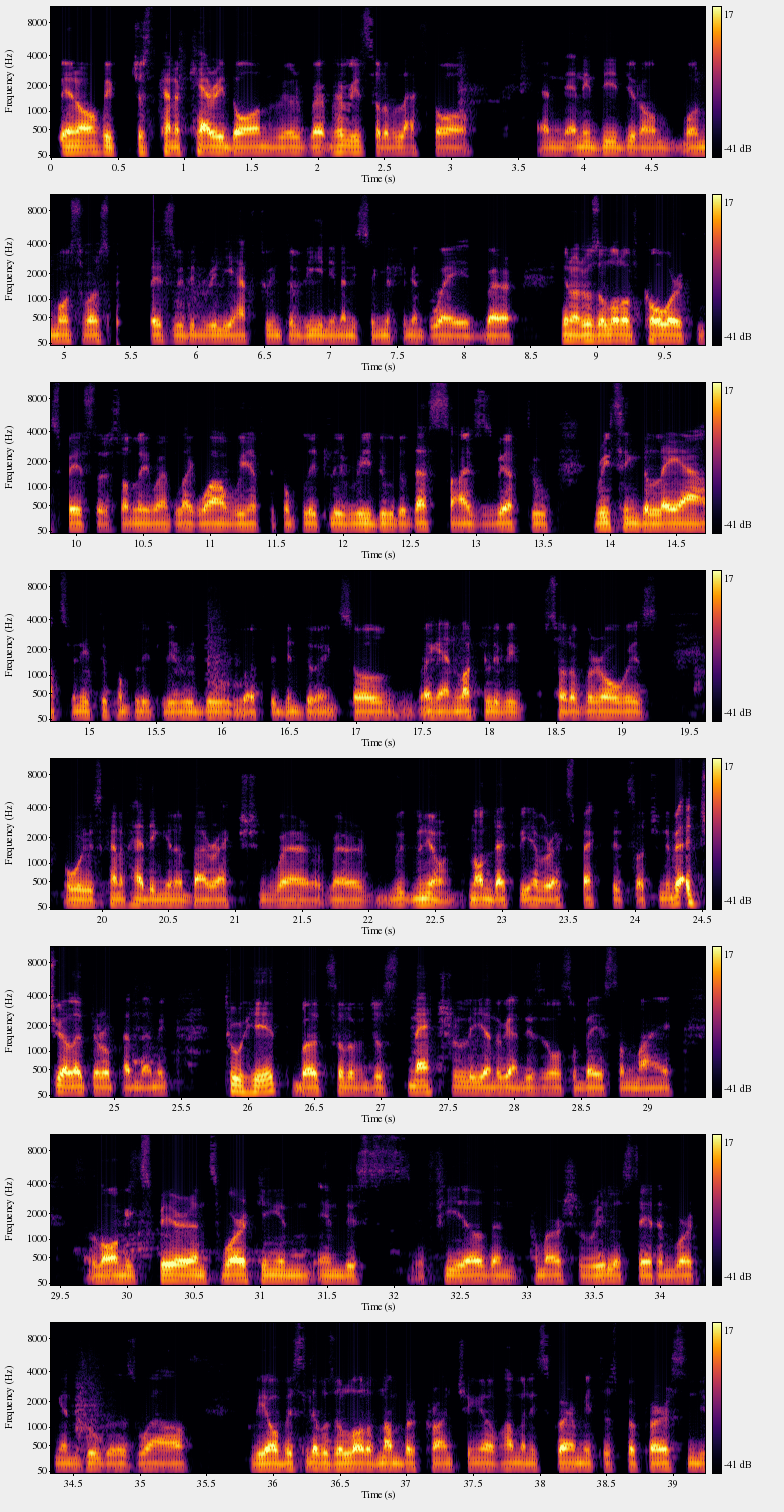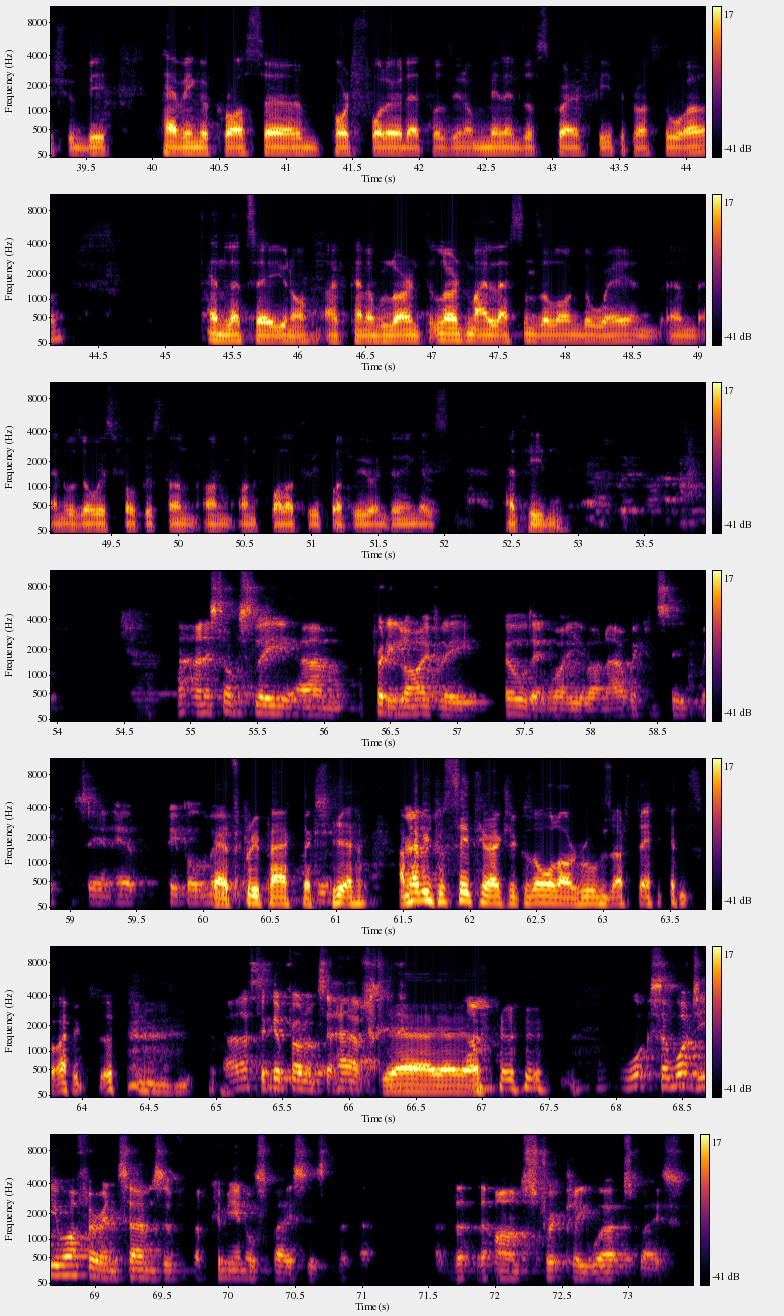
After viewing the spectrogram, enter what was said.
you know, we've just kind of carried on where, where we sort of left off. And, and indeed, you know, on most of our spaces, we didn't really have to intervene in any significant way where you know, there was a lot of co-working space that suddenly went like, wow, we have to completely redo the desk sizes. We have to rethink the layouts. We need to completely redo what we've been doing. So again, luckily we sort of were always, always kind of heading in a direction where, where, you know, not that we ever expected such an eventuality or pandemic to hit, but sort of just naturally. And again, this is also based on my long experience working in, in this field and commercial real estate and working at Google as well we obviously there was a lot of number crunching of how many square meters per person you should be having across a portfolio that was you know millions of square feet across the world. And let's say you know i've kind of learned learned my lessons along the way and and, and was always focused on, on on quality with what we were doing as at Heden and it's obviously um, pretty lively building where you are now. We can see, we can see and hear people moving. Yeah, it's pretty packed actually. Yeah, I'm having to sit here actually because all our rooms are taken. So actually, oh, that's a good problem to have. Yeah, yeah, yeah. Um, what, so, what do you offer in terms of, of communal spaces that, that, that aren't strictly workspace?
